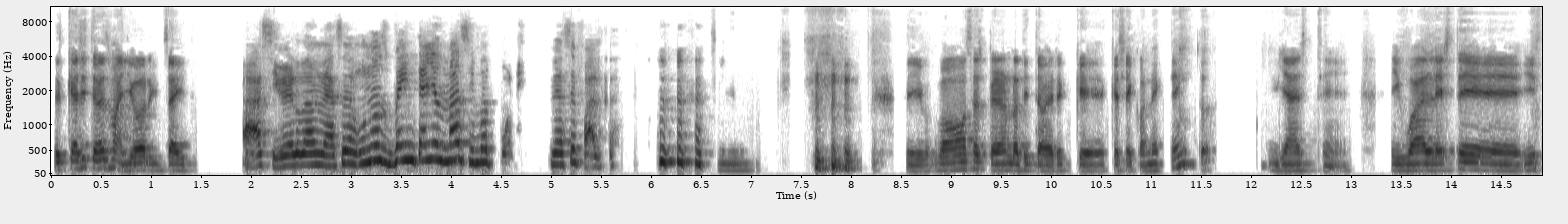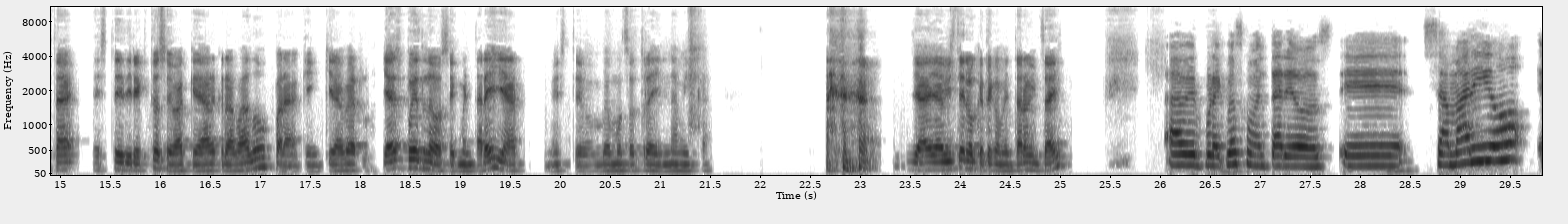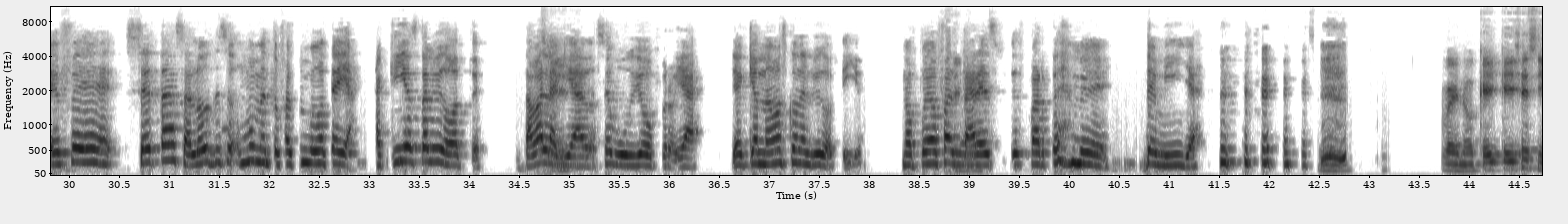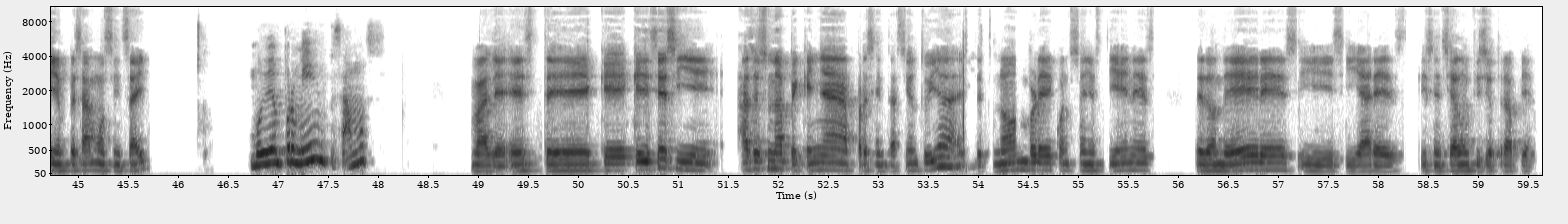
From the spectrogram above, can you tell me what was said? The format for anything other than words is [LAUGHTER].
es que así te ves mayor, Insight. Ah, sí, verdad. Me hace unos 20 años más y me pone. Me hace falta. sí. [LAUGHS] [LAUGHS] sí, vamos a esperar un ratito a ver que, que se conecten. Ya este, igual este este directo se va a quedar grabado para quien quiera verlo. Ya después lo segmentaré, ya este, vemos otra dinámica. [LAUGHS] ¿Ya, ¿Ya viste lo que te comentaron Inside? A ver, por aquí los comentarios. Eh, Samario FZ, salud, dice, un momento, falta un bigote allá. Aquí ya está el bigote. Estaba lagueado, se bugueó, pero ya, ya que andamos con el bigotillo. No puede faltar, es, es, parte [LAUGHS] de, de mí ya. Bueno, ¿qué, ¿qué dices si empezamos, Insight? Muy bien por mí, empezamos. Vale, este, ¿qué, qué dices si haces una pequeña presentación tuya, este, tu nombre, cuántos años tienes, de dónde eres y si ya eres licenciado en fisioterapia?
